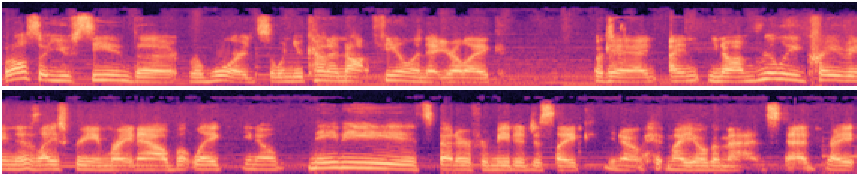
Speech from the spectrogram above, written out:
but also you've seen the rewards so when you're kind of not feeling it you're like okay, I, I, you know, I'm really craving this ice cream right now, but like, you know, maybe it's better for me to just like, you know, hit my yoga mat instead, right?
